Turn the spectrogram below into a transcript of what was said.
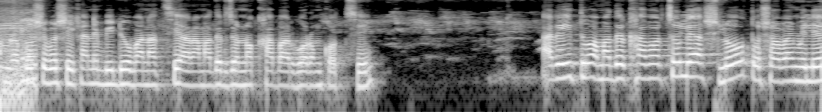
আমরা বসে বসে এখানে ভিডিও বানাচ্ছি আর আমাদের জন্য খাবার গরম করছে। আর এই তো আমাদের খাবার চলে আসলো, তো সবাই মিলে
